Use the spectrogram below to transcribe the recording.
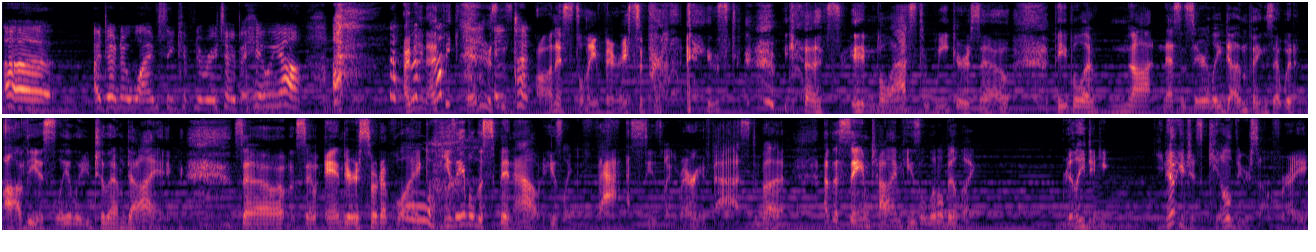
uh I don't know why I'm thinking of Naruto, but here we are. I mean, I think Anders is kind- honestly very surprised because in the last week or so, people have not necessarily done things that would obviously lead to them dying. So, so Anders sort of like Ooh. he's able to spin out. He's like fast. He's like very fast, but at the same time, he's a little bit like, really? Did you? You know, you just killed yourself, right?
